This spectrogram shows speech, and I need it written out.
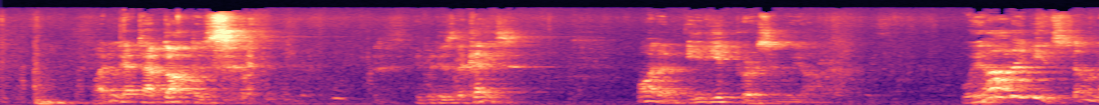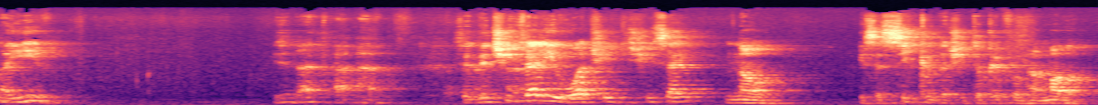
Why do we have to have doctors? if it is the case. What an idiot person we are. We are idiots, so naive. Isn't that? Uh, uh, so did she tell you what she, she said? No. It's a secret that she took it from her mother.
